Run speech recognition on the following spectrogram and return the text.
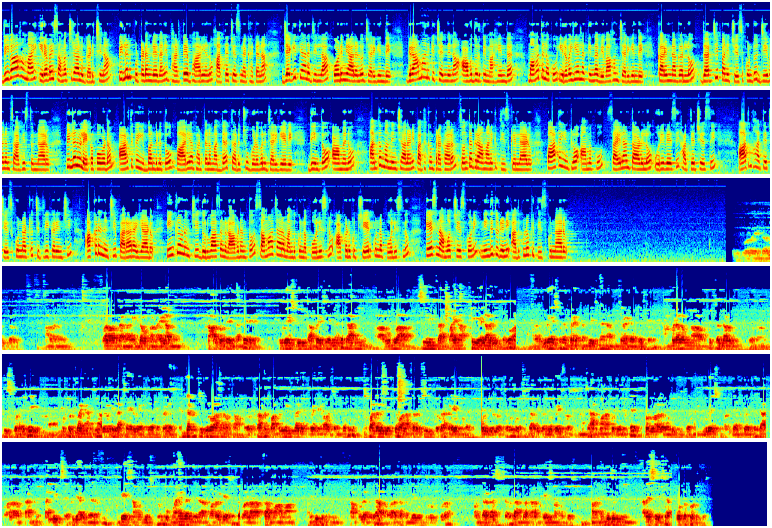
వివాహమై ఇరవై సంవత్సరాలు గడిచినా పిల్లలు పుట్టడం లేదని భర్తే భార్యను హత్య చేసిన ఘటన జగిత్యాల జిల్లా కోడిమ్యాలలో జరిగింది. గ్రామానికి చెందిన ఆవుదుర్తి మహేందర్ మమతలకు ఇరవై ఏళ్ళ కింద వివాహం జరిగింది. కరీంనగర్లో దర్జీ పని చేసుకుంటూ జీవనం సాగిస్తున్నారు. పిల్లలు లేకపోవడం ఆర్థిక ఇబ్బందులతో భార్యాభర్తల మధ్య తరచూ గొడవలు జరిగేవి. దీంతో ఆమెను అంతమొందించాలని పథకం ప్రకారం సొంత గ్రామానికి తీసుకెళ్ళాడు. పాత ఇంట్లో ఆమెకు సైలాన్ తాడులో ఉరివేసి హత్య చేసి ఆత్మహత్య చేసుకున్నట్లు చిత్రీకరించి అక్కడి నుంచి పరారయ్యాడు. ఇంట్లో నుంచి దుర్వాసన రావడంతో సమాచారం అందుకున్న పోలీసులు అక్కడకు చేరుకున్న పోలీసులు కేసు నమోదు చేసుకుని నిందితుడిని అదుపులోకి తీసుకున్నారు. బలవంతంగా ఇంట్లో ఉన్న నైలాను కార్ తోటి ఏంటంటే ఊరేసి బిల్లు తప్పేసి ఏంటంటే దాన్ని ఆ రూమ్లో సీలింగ్ ఫ్యాన్ పైన ఎలా చేస్తారు ఊరేసుకునే ప్రయత్నం చేసినా నాకు ఇచ్చడానికి అంబడలో ఉన్న పుస్తక దాడు తీసుకొని వెళ్ళి ముత్తూరు ఫైనాన్స్లో ఒకటి లక్ష ఇరవై ఎనిమిది వేల రూపాయలు ఇంటర్ నుంచి దుర్వాసన వస్తా ఉంటుంది కాబట్టి పండుగ ఇంట్లో చెప్పేది కావచ్చు అనుకొని మున్సిపాలిటీలో చెప్తే వాళ్ళందరూ వచ్చి పోతే అక్కడ ఏమి ఉండదు. పోలీసులు వస్తారు వచ్చిన తర్వాత ఇక్కడ లొకేషన్ వస్తుందంటే అనుమానంతో ఏంటంటే రోడ్డు వాళ్ళ ఉండి చూస్తారు. ఊరేసుకున్నట్టు చనిపోయింది దాని తల్లి ఫిర్యాదు మేరకు కేసు నమోదు చేసుకుని మహేందర్ మీద మర్డర్ కేసు. వాళ్ళ అత్త మామ నిందితుని తప్పుల మీద వరకట్నం వేధింపు కూడా దరఖాస్తు ఇస్తారు దాని ప్రకారం కేసు నమోదు చేసుకుని నిందితుడిని అరెస్ట్ చేసి కోర్టులో ప్రొడ్యూస్ చేస్తారు.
